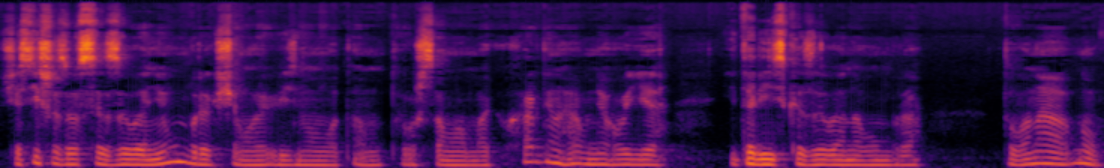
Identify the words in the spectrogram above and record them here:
Частіше за все зелені умбри, якщо ми візьмемо там того ж самого Майкла Хардінга, в нього є італійська зелена умбра, то вона ну,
